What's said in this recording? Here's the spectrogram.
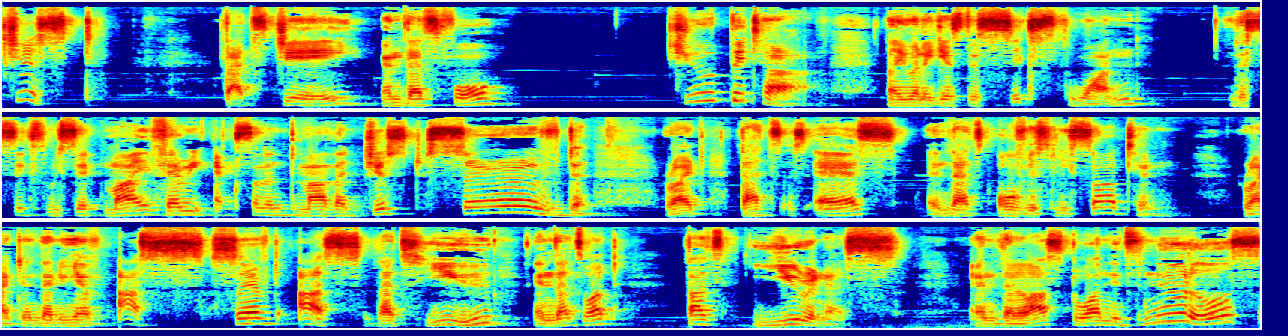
just. That's J, and that's for Jupiter. Now you want to guess the sixth one. The sixth, we said, my very excellent mother just served, right? That's S, and that's obviously Saturn right? And then you have us, served us. That's you. And that's what? That's Uranus. And the last one is noodles,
